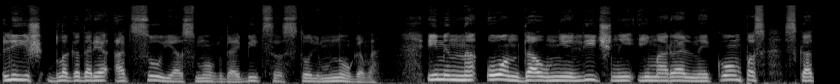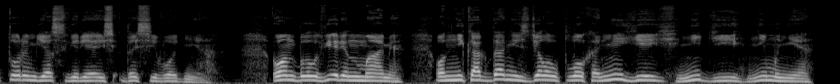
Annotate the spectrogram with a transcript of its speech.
Лишь благодаря отцу я смог добиться столь многого. Именно он дал мне личный и моральный компас, с которым я сверяюсь до сегодня. Он был верен маме, он никогда не сделал плохо ни ей, ни Ди, ни мне.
